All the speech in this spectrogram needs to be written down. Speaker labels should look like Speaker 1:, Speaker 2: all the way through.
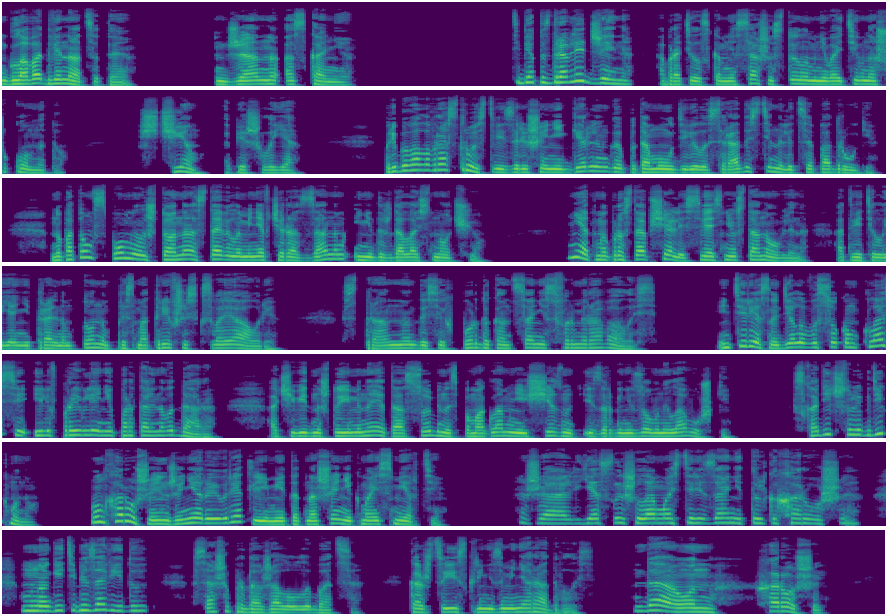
Speaker 1: Глава 12. Джанна Асканья.
Speaker 2: «Тебя поздравлять, Джейна?» — обратилась ко мне Саша, стоило мне войти в нашу комнату.
Speaker 1: «С чем?» — опешила я. Пребывала в расстройстве из-за решения Герлинга, потому удивилась радости на лице подруги. Но потом вспомнила, что она оставила меня вчера с Заном и не дождалась ночью. «Нет, мы просто общались, связь не установлена», — ответила я нейтральным тоном, присмотревшись к своей ауре. Странно, до сих пор до конца не сформировалось. Интересно, дело в высоком классе или в проявлении портального дара? Очевидно, что именно эта особенность помогла мне исчезнуть из организованной ловушки. Сходить, что ли, к Дикману? Он хороший инженер и вряд ли имеет отношение к моей смерти.
Speaker 2: Жаль, я слышала о мастере Зане только хорошее. Многие тебе завидуют.
Speaker 1: Саша продолжала улыбаться. Кажется, искренне за меня радовалась. «Да, он хороший».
